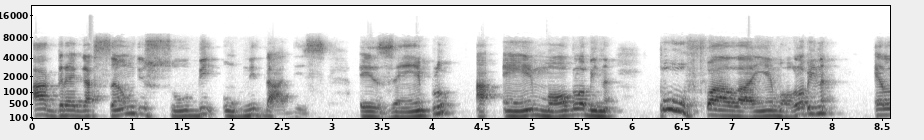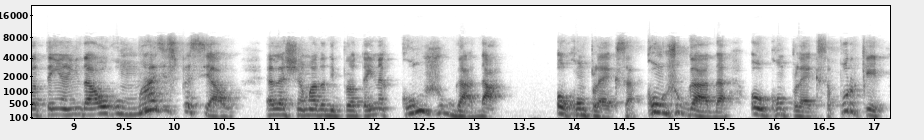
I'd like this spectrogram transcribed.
agregação de subunidades. Exemplo, a hemoglobina. Por falar em hemoglobina, ela tem ainda algo mais especial. Ela é chamada de proteína conjugada ou complexa, conjugada ou complexa. Por quê?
